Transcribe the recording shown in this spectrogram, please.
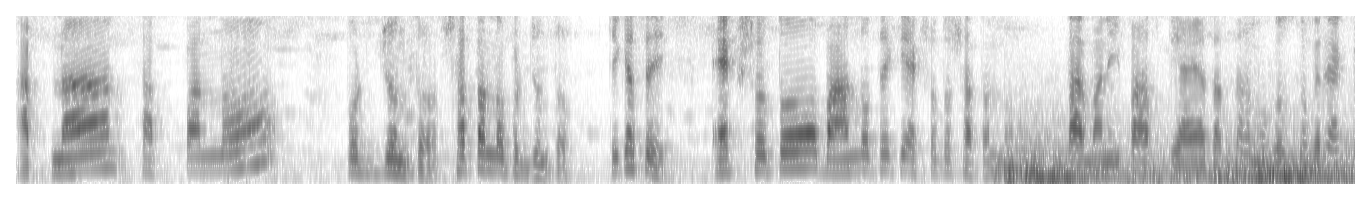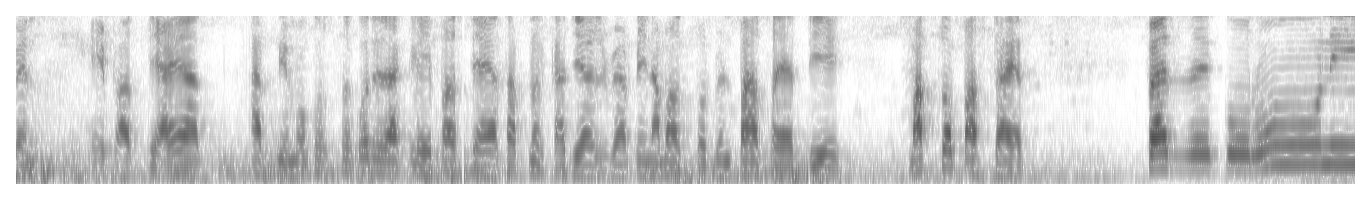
আপনার ছাপ্পান্ন পর্যন্ত, সাতান্ন পর্যন্ত। ঠিক আছে? একশত বাহান্ন থেকে একশত সাতান্ন। তার মানে পাঁচটি আয়াত আপনারা মুখস্থ করে রাখবেন এই পাঁচটি আয়াত আপনি মুখস্থ করে রাখলে এই পাঁচটি আয়াত আপনার কাজে আসবে আপনি নামাজ পড়বেন পাঁচ আয়াত দিয়ে মাত্র পাঁচটা আয়াত فاذكروني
